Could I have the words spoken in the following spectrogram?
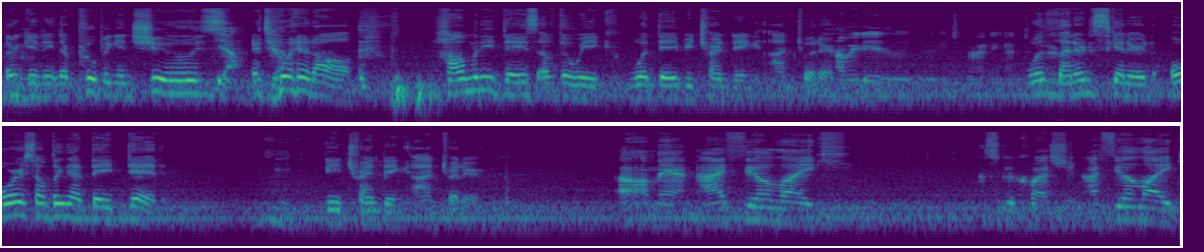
They're Mhm. getting. They're pooping in shoes. Yeah, they're doing it all. How many days of the week would they be trending on Twitter? How many days will we be trending on Would Lynyrd Skynyrd or something that they did be trending on Twitter? Oh man, I feel like that's a good question. I feel like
